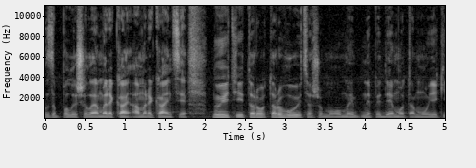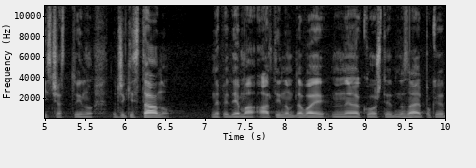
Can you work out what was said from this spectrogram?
заполишили американці. Ну і ті торгуються, що мов, ми не підемо там у якусь частину Таджикистану. Не підемо, а ти нам давай м, кошти. Не знаю, поки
